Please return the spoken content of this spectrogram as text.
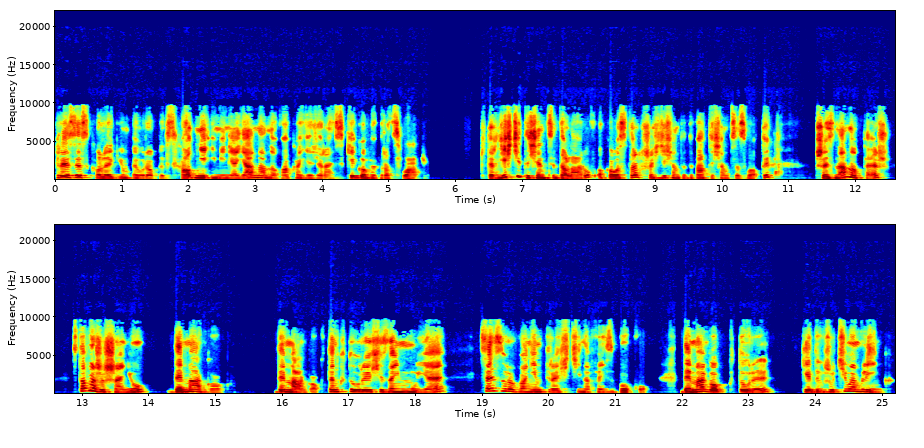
prezes Kolegium Europy Wschodniej imienia Jana Nowaka Jeziorańskiego we Wrocławiu. 40 tysięcy dolarów, około 162 tysiące złotych, przyznano też Stowarzyszeniu Demagog. Demagog, ten, który się zajmuje cenzurowaniem treści na Facebooku. Demagog, który, kiedy wrzuciłam link,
